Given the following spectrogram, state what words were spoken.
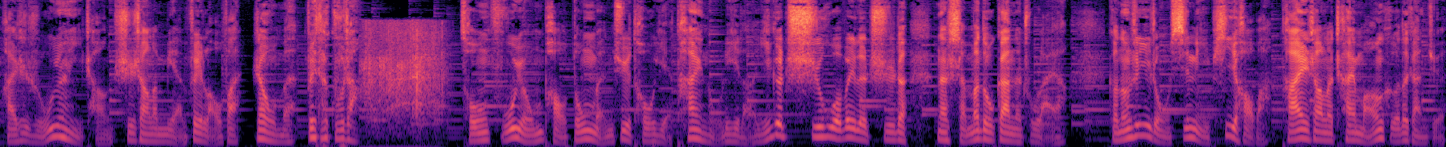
还是如愿以偿吃上了免费牢饭，让我们为他鼓掌。从福永跑东门去偷也太努力了，一个吃货为了吃的那什么都干得出来啊！可能是一种心理癖好吧，他爱上了拆盲盒的感觉，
